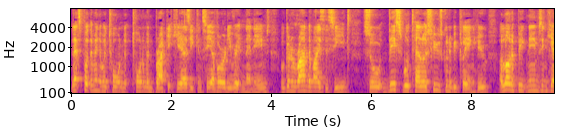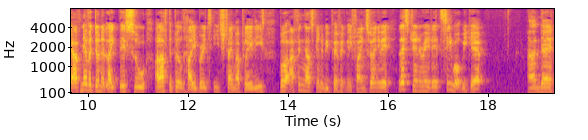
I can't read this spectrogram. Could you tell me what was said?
let's put them into a tourn tournament bracket here. As you can see, I've already written their names. We're going to randomize the seeds. So this will tell us who's going to be playing who. A lot of big names in here. I've never done it like this, so I'll have to build hybrids each time I play these. But I think that's going to be perfectly fine. So anyway, let's generate it, see what we get. And uh,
